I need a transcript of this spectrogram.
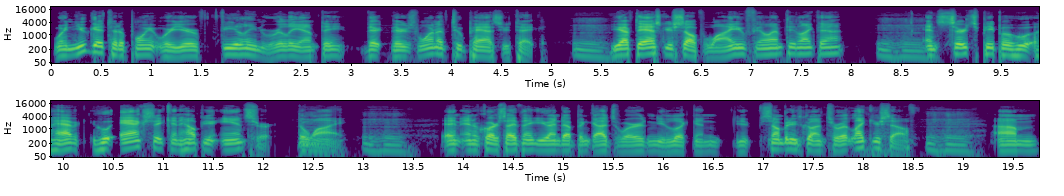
when you get to the point where you're feeling really empty, there, there's one of two paths you take. Mm. You have to ask yourself why you feel empty like that, Mm-hmm. and search people who have who actually can help you answer the why. Mm-hmm. And and of course, I think you end up in God's Word, and you look and you, somebody who's gone through it, like yourself, Mm-hmm. um,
